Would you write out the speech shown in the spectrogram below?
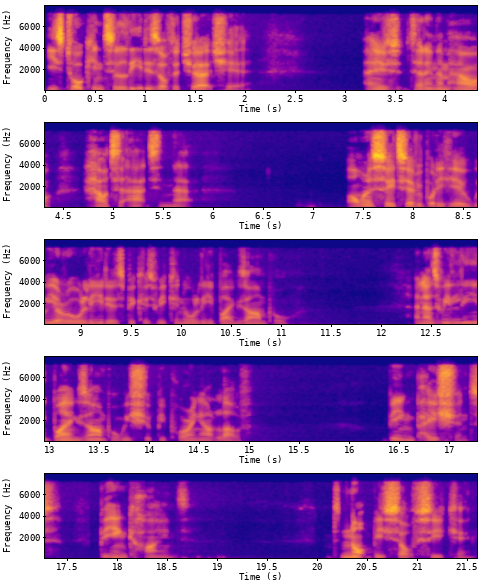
He's talking to leaders of the church here, and he's telling them how how to act in that. I want to say to everybody here, we are all leaders because we can all lead by example. And as we lead by example, we should be pouring out love, being patient, being kind, to not be self seeking.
